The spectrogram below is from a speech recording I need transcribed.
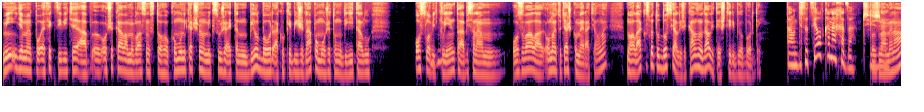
my ideme po efektivite a e, očakávame vlastne z toho komunikačného mixu, že aj ten billboard ako keby, že napomôže tomu digitálu osloviť mm-hmm. klienta, aby sa nám ozval a ono je to ťažko merateľné. No ale ako sme to dosiahli, že kam sme dali tie 4 billboardy? Tam, kde sa cieľovka nachádza. Čiže, to znamená?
